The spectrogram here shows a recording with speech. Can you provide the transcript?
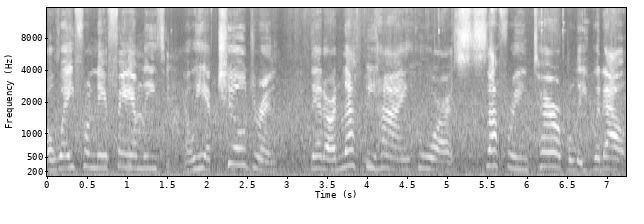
away from their families, and we have children that are left behind who are suffering terribly without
